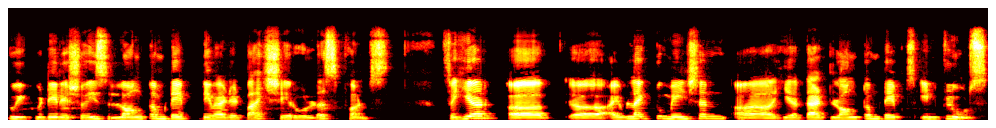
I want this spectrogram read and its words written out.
to equity ratio is long term debt divided by shareholders funds. So here uh, uh, i would like to mention uh, here that long term debts includes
